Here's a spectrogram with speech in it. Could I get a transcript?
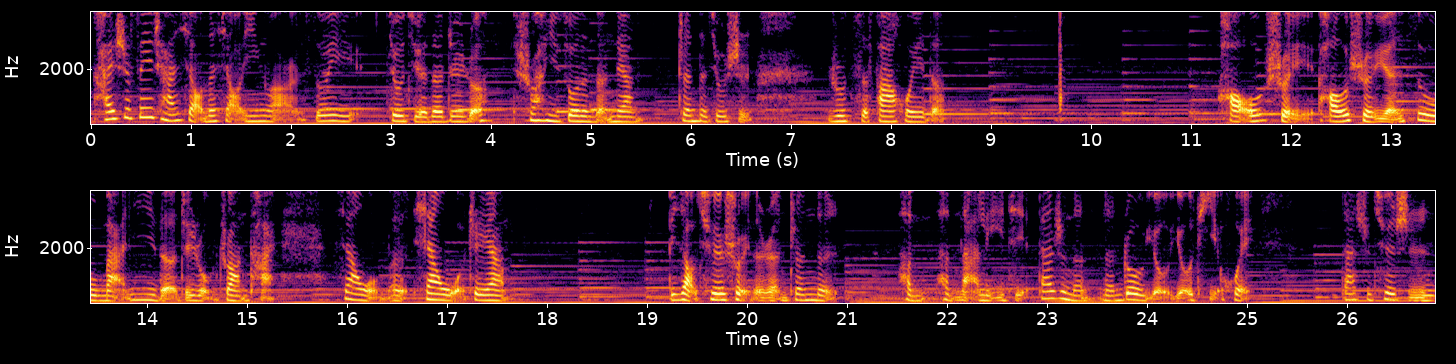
还是非常小的小婴儿，所以就觉得这个 双鱼座的能量。真的就是如此发挥的，好水好水元素满意的这种状态，像我们像我这样比较缺水的人，真的很很难理解。但是能能够有有体会，但是确实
